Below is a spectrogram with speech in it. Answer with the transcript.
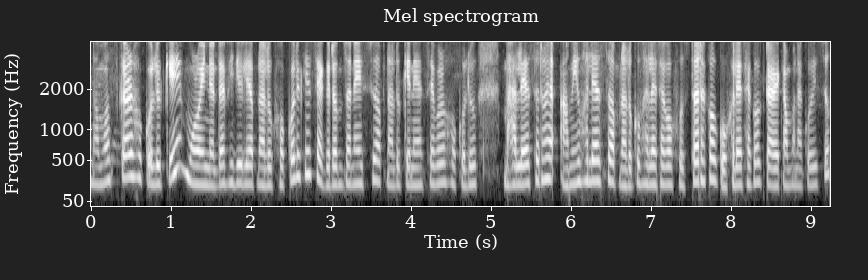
নমস্কাৰ সকলোকে মোৰ অন্য এটা ভিডিঅ'লৈ আপোনালোক সকলোকে স্বাগতম জনাইছোঁ। আপোনালোক কেনে আছে বাৰু? সকলো ভালে আছে নহয়? আমিও ভালে আছোঁ আপোনালোকো ভালে থাকক সুস্থ থাকক কুশলে থাকক তাৰে কামনা কৰিছোঁ।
